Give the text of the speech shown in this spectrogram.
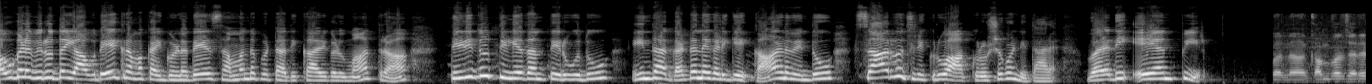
ಅವುಗಳ ವಿರುದ್ಧ ಯಾವುದೇ ಕ್ರಮ ಕೈಗೊಳ್ಳದೆ ಸಂಬಂಧಪಟ್ಟ ಅಧಿಕಾರಿಗಳು ಮಾತ್ರ ತಿಳಿದು ತಿಳಿಯದಂತಿರುವುದು ಇಂತಹ ಘಟನೆಗಳಿಗೆ ಕಾರಣವೆಂದು ಸಾರ್ವಜನಿಕರು ಆಕ್ರೋಶಗೊಂಡಿದ್ದಾರೆ. ವರದಿ A N Peer. Compulsory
